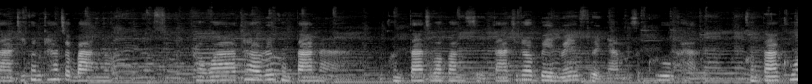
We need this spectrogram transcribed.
ตาที่ค่อนข้างจะบางหน่อย ราะว่าถ้าเราเลือกขนตาหนาขนตาจะมาบังสีตาที่เราเบนไว้อย่างสวยงามเมื่อสักครู่ค่ะ ขนตาคู่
